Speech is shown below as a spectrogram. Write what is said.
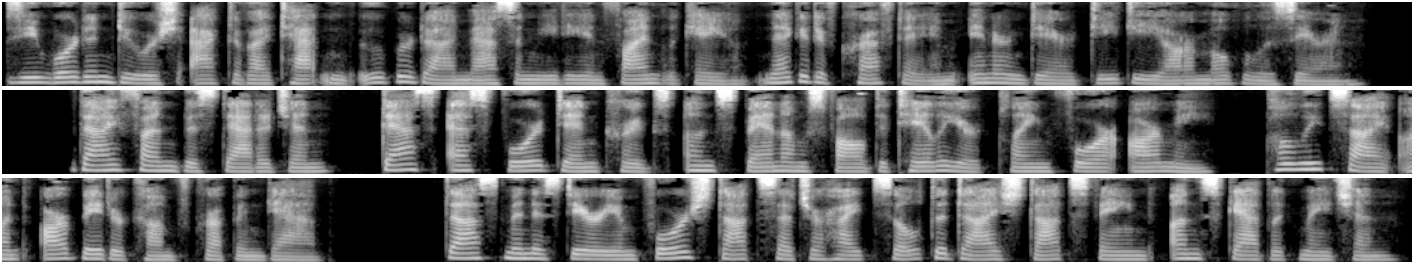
sie wurden durch Aktivitäten über die Massenmedien Massenmedienfeindliche negative Negativkräfte im Innern der DDR mobilisieren. Die von bestätigen, dass es vor den Kriegs- und Spannungsfall detailliert Pläne vor Armee, Polizei und Arbeiterkampfgruppen gab. Das Ministerium für Staatssicherheit sollte die Staatsfeind unskadlich machen.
